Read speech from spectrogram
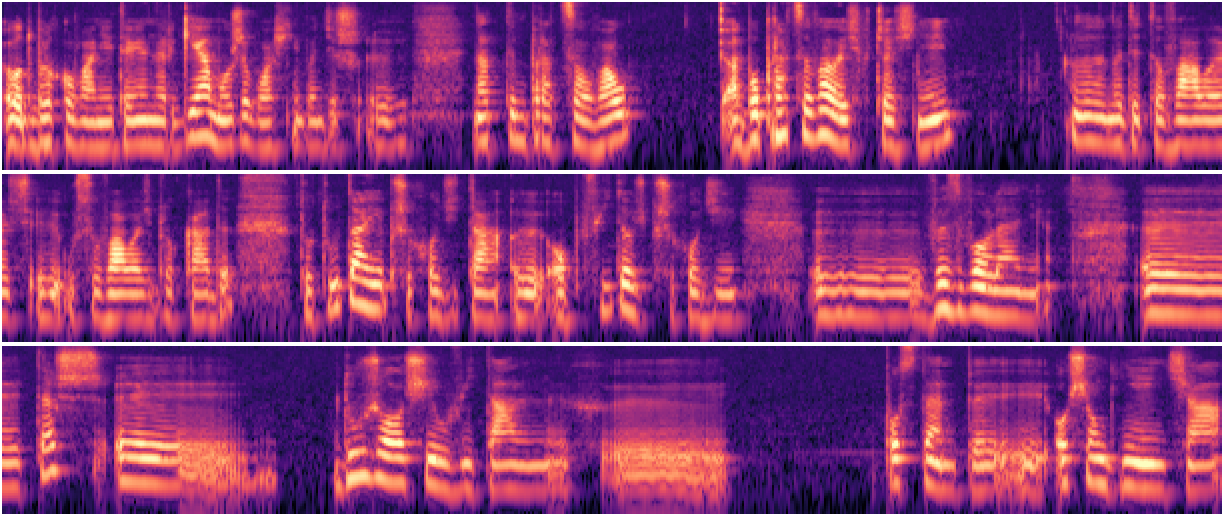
odblokowanie tej energii, a może właśnie będziesz nad tym pracował albo pracowałeś wcześniej medytowałeś, usuwałeś blokady, to tutaj przychodzi ta obfitość, przychodzi wyzwolenie. Też dużo sił witalnych, postępy, osiągnięcia,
